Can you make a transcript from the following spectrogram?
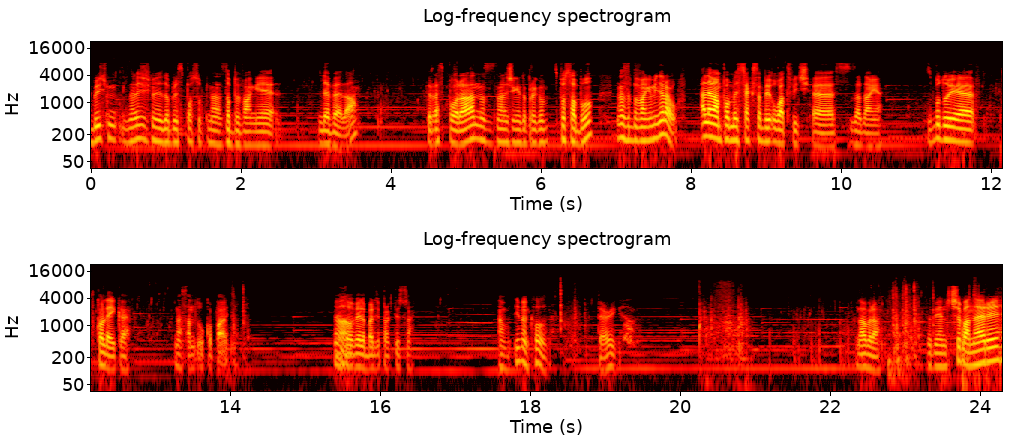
Byliśmy, znaleźliśmy dobry sposób na zdobywanie levela. Teraz pora na znalezienie dobrego sposobu na zdobywanie minerałów. Ale mam pomysł, jak sobie ułatwić e, zadanie. Zbuduję kolejkę na sam dół kopalni. Jest to o wiele bardziej praktyczne. I'm even cold. Very good. Dobra. Zrobiłem trzy banery.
